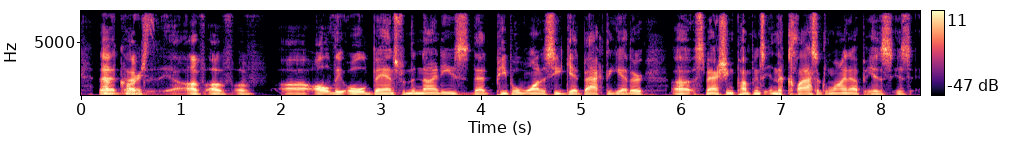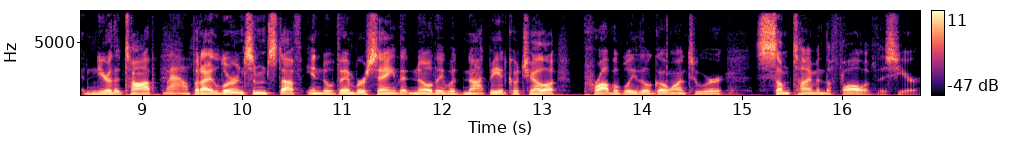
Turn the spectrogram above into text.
that Of course. uh, of of, of uh, all the old bands from the 90s that people want to see get back together uh, smashing pumpkins in the classic lineup is is near the top Wow. but i learned some stuff in november saying that no they would not be at coachella probably they'll go on tour sometime in the fall of this year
